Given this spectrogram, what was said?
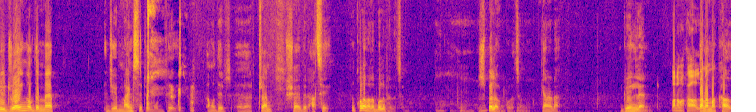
Redrawing of the map যে মাইন্ডসেটের মধ্যে আমাদের ট্রাম্প সাহেবের আছে খোলামেলা বলে ফেলেছেন। স্পেল আউট করেছেন। কানাডা গ্রিনল্যান্ড পানামা খাল পানামা খাল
